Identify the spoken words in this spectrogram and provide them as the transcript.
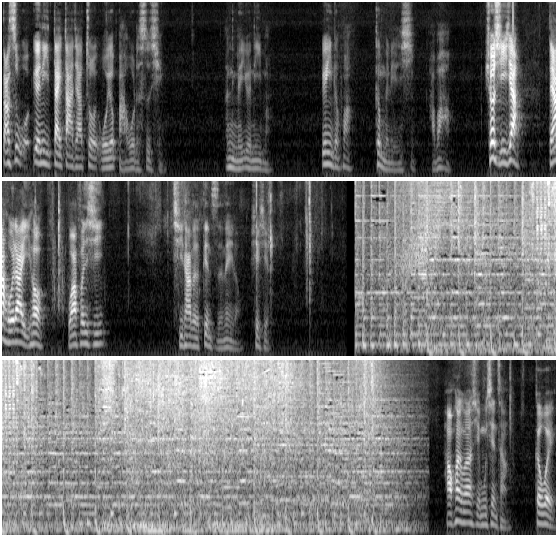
但是我愿意带大家做我有把握的事情，那你们愿意吗？愿意的话跟我们联系好不好？休息一下，等下回来以后我要分析其他的电子的内容，谢谢。好，欢迎回到节目现场，各位，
